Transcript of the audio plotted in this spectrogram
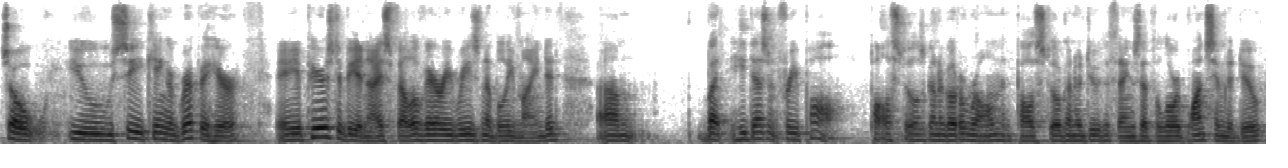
So you see King Agrippa here. he appears to be a nice fellow, very reasonably minded, um, but he doesn't free Paul. Paul still is going to go to Rome, and Paul's still going to do the things that the Lord wants him to do,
